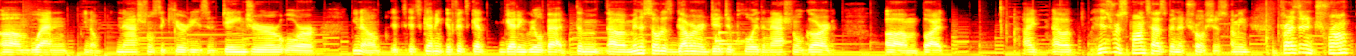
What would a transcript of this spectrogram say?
um, when you know national security is in danger or you know it's it's getting if it's get getting real bad. The uh, Minnesota's governor did deploy the National Guard, um, but I uh, his response has been atrocious. I mean, President Trump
